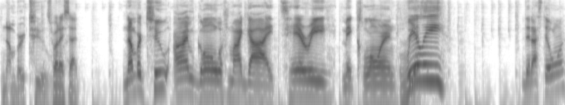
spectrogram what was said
Number 2. That's what I said. Number two, I'm going with my guy Terry McLaurin. He has- Really? did I steal one?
